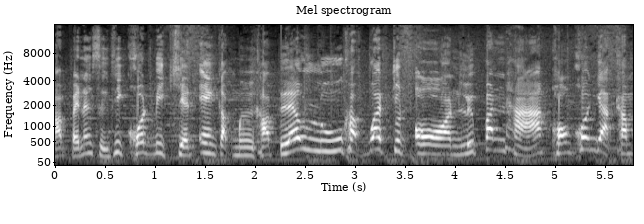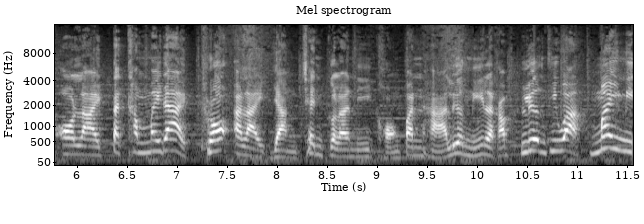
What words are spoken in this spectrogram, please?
ครับ เป็นหนังสือที่โค้ชบีเขียนเองกับมือครับ แล้วรู้ครับว่าจุดอ่อนหรือปัญหาของคนอยากทำออนไลน์ แต่ทำไม่ได้ เพราะอะไรอย่างเช่นกรณีของปัญหาเรื่องนี้แหละครับ เรื่องที่ว่าไม่มี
